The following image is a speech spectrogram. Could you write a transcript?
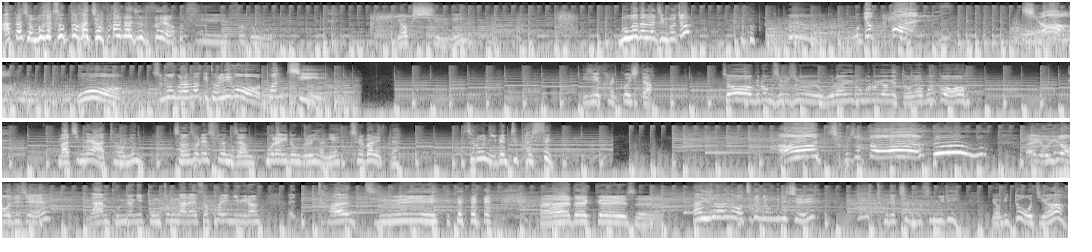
아까 전보다 속도가 좀 빨라졌어요. 있어도 역시 뭐가 달라진 거죠? 목욕권! 쳐! 오! 주먹을 한 바퀴 돌리고, 펀치! 이제 갈 것이다. 자, 그럼 슬슬 호랑이 동굴을 향해 떠나볼까? 마침내 아타오는 전설의 수련장 호랑이 동굴을 향해 출발했다. 새로운 이벤트 발생. 아, 젖었다. 아, 여기가 어디지? 난 분명히 동쪽 나라에서 허리님이랑 다 둘이 바닷가에서. 아, 이런 어찌된 영문이지? 아, 도대체 무슨 일이? 여긴 또 어디야?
